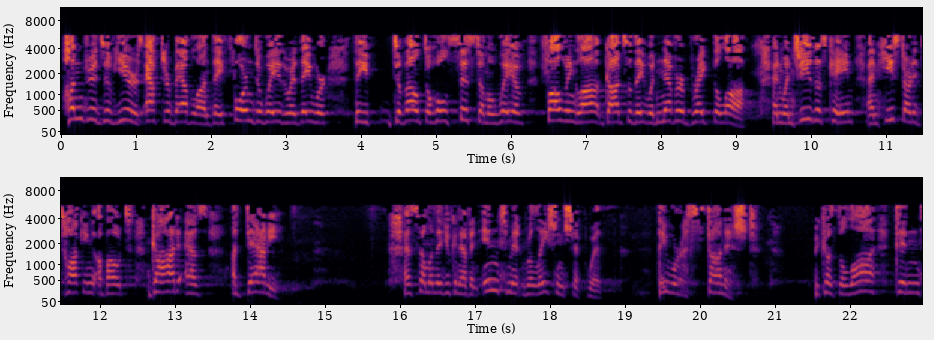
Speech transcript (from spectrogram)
Hundreds of years after Babylon, they formed a way where they were, they developed a whole system, a way of following law, God so they would never break the law. And when Jesus came and he started talking about God as a daddy, as someone that you can have an intimate relationship with. They were astonished because the law didn't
